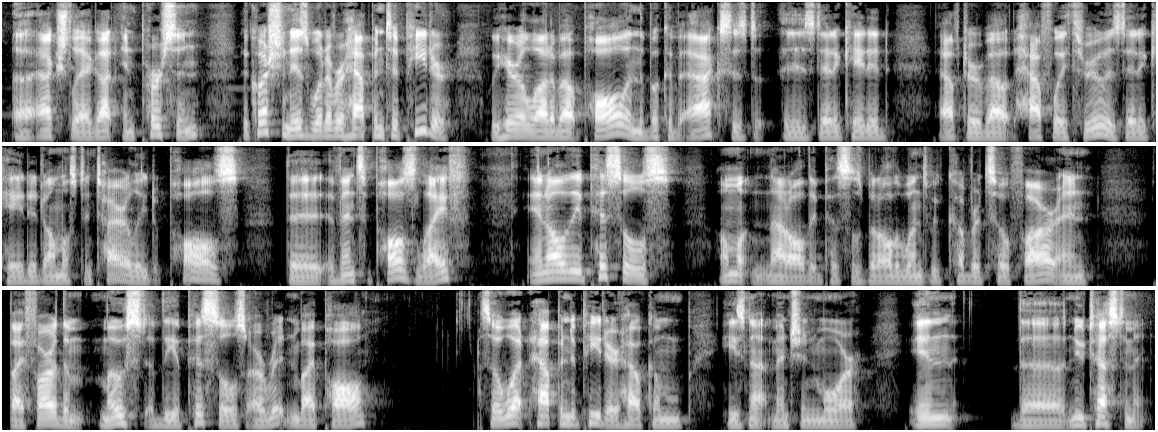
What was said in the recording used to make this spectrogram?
Uh, actually, I got in person. The question is, whatever happened to Peter? We hear a lot about Paul, and the book of Acts is, is dedicated after about halfway through, is dedicated almost entirely to Paul's, the events of Paul's life, and all the epistles, almost not all the epistles, but all the ones we've covered so far, and by far the most of the epistles are written by Paul. So, what happened to Peter? How come he's not mentioned more in the New Testament?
